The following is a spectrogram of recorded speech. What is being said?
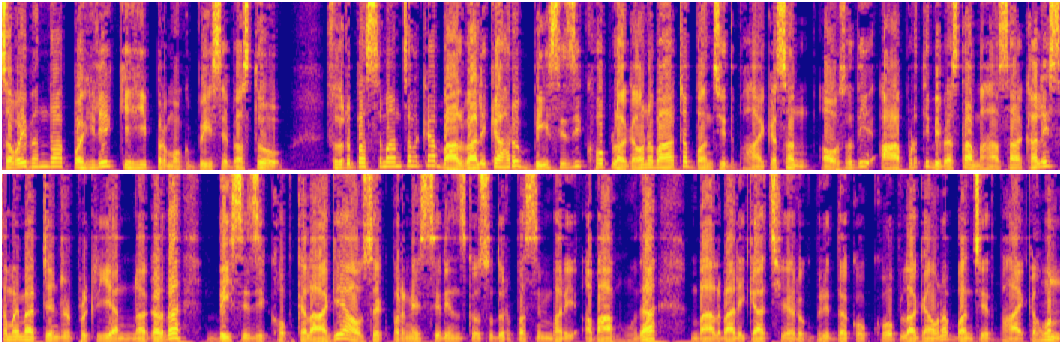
सबैभन्दा पहिले केही प्रमुख विषयवस्तु। सुदूरपश्चिमाञ्चलका बालबालिकाहरू बीसीजी खोप लगाउनबाट वञ्चित भएका छन्। औषधि आपूर्ति व्यवस्था महाशाखाले समयमा टेन्डर प्रक्रिया नगर्दा बीसीजी खोपका लागि आवश्यक पर्ने सिरिन्जको सुदूरपश्चिमभरि अभाव हुँदा बालबालिका क्षयरोग विरूद्धको खोप लगाउन वञ्चित भएका हुन्।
